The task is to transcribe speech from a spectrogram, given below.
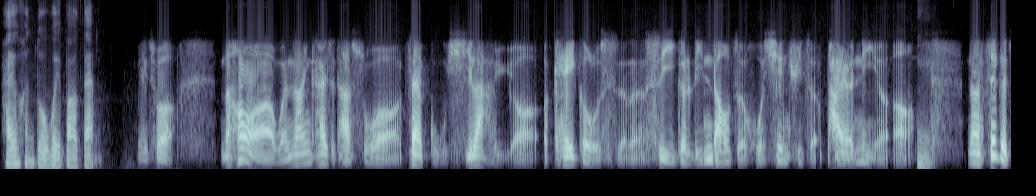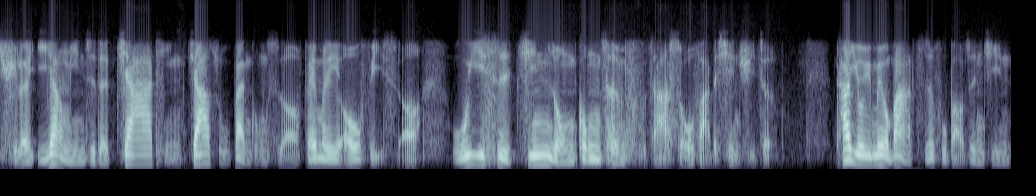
还有很多未爆弹。没错。然后啊，文章一开始他说，在古希腊语哦，Akagos 呢是一个领导者或先驱者，Pioneer 啊。嗯。那这个取了一样名字的家庭家族办公室哦，Family Office 哦，无疑是金融工程复杂手法的先驱者。他由于没有办法支付保证金，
